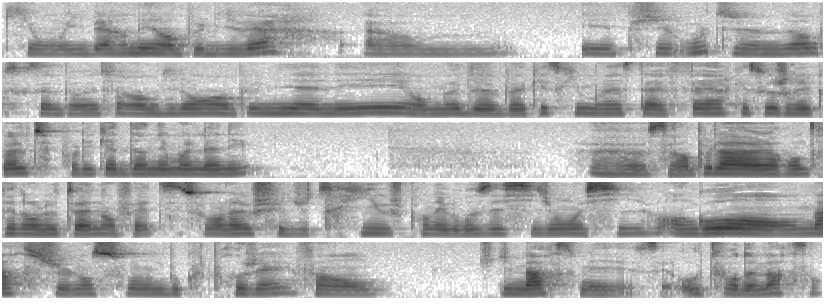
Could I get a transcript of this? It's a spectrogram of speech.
qui ont hiberné un peu l'hiver. et puis août, j'aime bien parce que ça me permet de faire un bilan un peu mi-année, en mode bah, qu'est-ce qu'il me reste à faire, qu'est-ce que je récolte pour les quatre derniers mois de l'année. Euh, c'est un peu la, rentrée dans l'automne en fait. C'est souvent là où je fais du tri, où je prends des grosses décisions aussi. En gros, en mars, je lance souvent beaucoup de projets. Enfin, je dis mars, mais c'est autour de mars. Hein.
